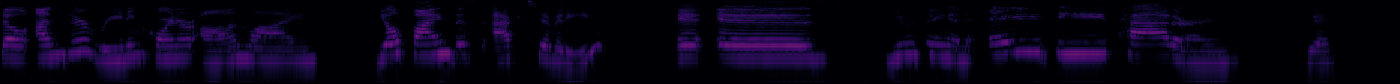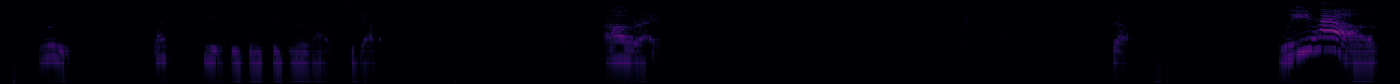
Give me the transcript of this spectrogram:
So under Reading Corner online, you'll find this activity. It is using an A-B pattern with fruits. Let's see if we can figure it out together. All right. So we have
